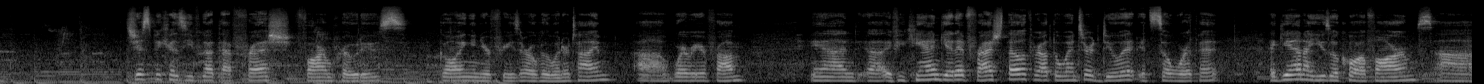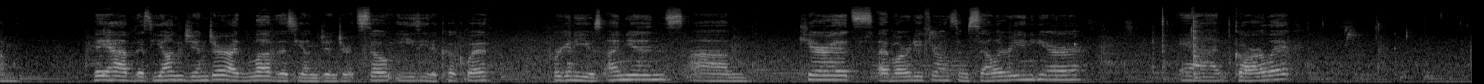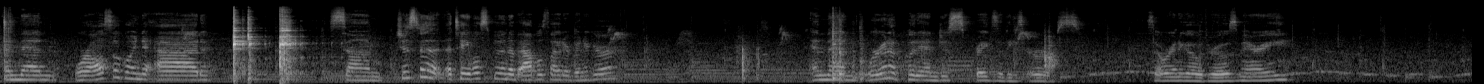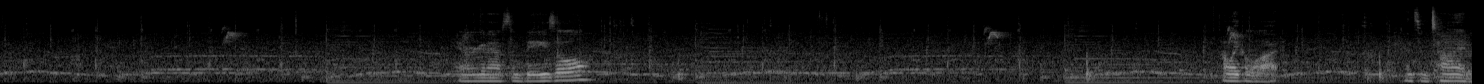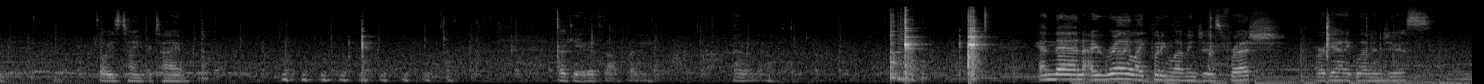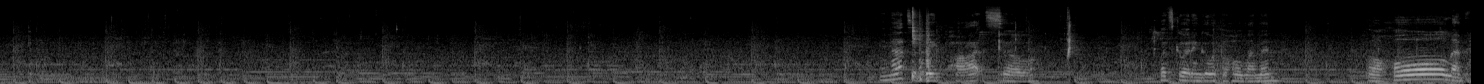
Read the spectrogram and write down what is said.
just because you've got that fresh farm produce going in your freezer over the wintertime, uh, wherever you're from. And uh, if you can get it fresh though throughout the winter, do it. It's so worth it. Again, I use Oko'a Farms. Um, they have this young ginger. I love this young ginger. It's so easy to cook with. We're gonna use onions, um, carrots. I've already thrown some celery in here and garlic. And then we're also going to add some, just a, a tablespoon of apple cider vinegar. And then we're gonna put in just sprigs of these herbs. So we're gonna go with rosemary. And we're gonna have some basil. I like a lot. And some thyme. It's always time for time. okay, that's not funny. I don't know. And then I really like putting lemon juice, fresh organic lemon juice. And that's a big pot, so let's go ahead and go with the whole lemon. The whole lemon.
